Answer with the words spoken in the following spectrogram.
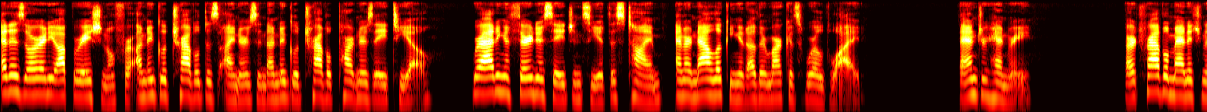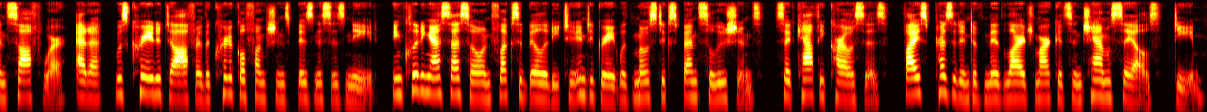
ETA is already operational for Uniglobe Travel Designers and Uniglobe Travel Partners ATL. We're adding a third US agency at this time and are now looking at other markets worldwide. Andrew Henry. Our travel management software, ETA, was created to offer the critical functions businesses need, including SSO and flexibility to integrate with most expense solutions, said Kathy Carloses, Vice President of Mid Large Markets and Channel Sales, Deem.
